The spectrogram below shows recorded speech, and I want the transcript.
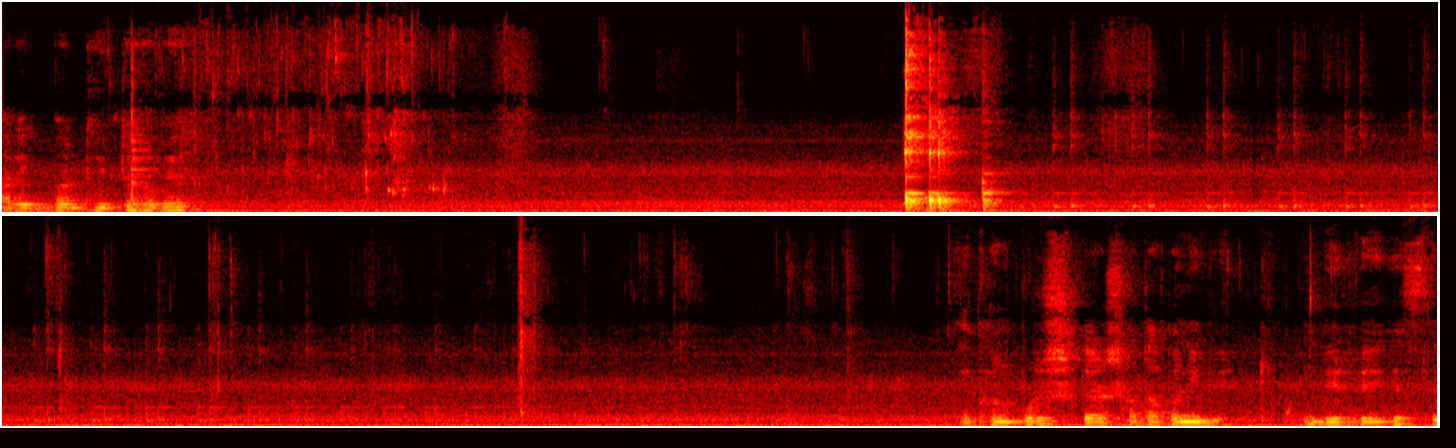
আরেকবার ধুইতে হবে। এখন পরিষ্কার সাদা পানি বের হয়ে গেছে।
